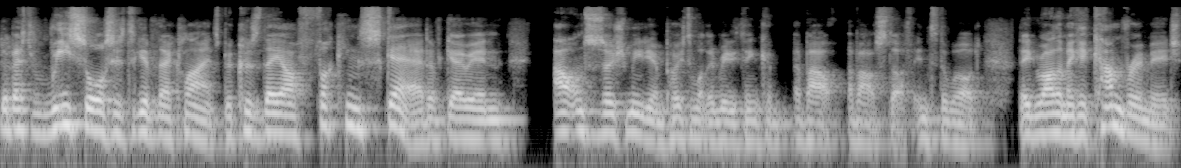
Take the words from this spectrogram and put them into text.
the best resources to give their clients because they are fucking scared of going out onto social media and posting what they really think about about stuff into the world. They'd rather make a Canva image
